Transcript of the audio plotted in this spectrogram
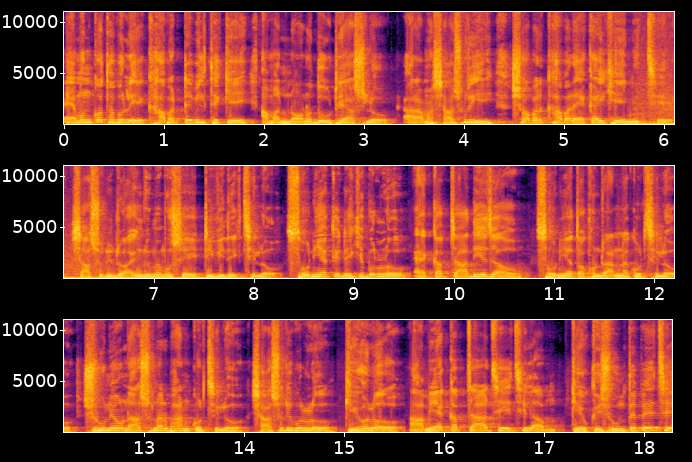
এমন কথা বলে খাবার টেবিল থেকে আমার ননদও উঠে আসলো। আর আমার শাশুড়ি সবার খাবার একাই খেয়ে নিচ্ছে। শাশুড়ি ড্রয়িং রুমে বসে টিভি দেখছিল। সোনিয়াকে ডেকে বলল, এক কাপ চা দিয়ে যাও। সোনিয়া তখন রান্না করছিল। শুনেও না শোনার ভান করছিল। শাশুড়ি বলল, কি হলো? আমি এক কাপ চা চেয়েছিলাম। কেউ কি শুনতে পেয়েছে?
